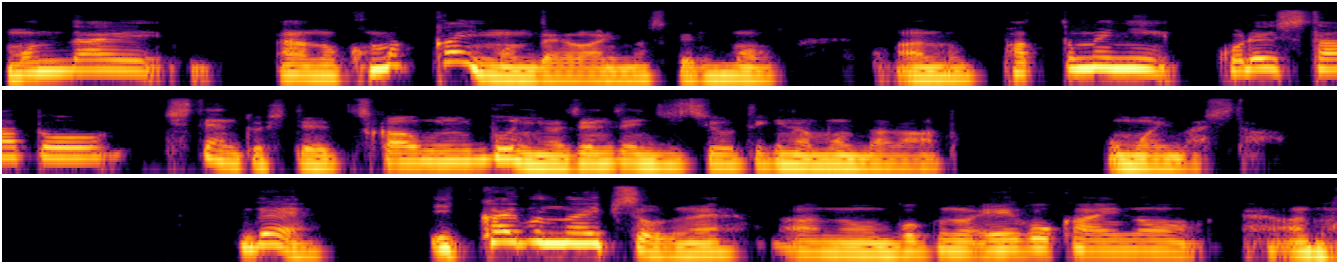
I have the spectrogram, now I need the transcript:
問題、あの、細かい問題はありますけども、あの、パッと目に、これスタート地点として使う分には全然実用的なもんだなと思いました。で、1回分のエピソードね、あの、僕の英語会の、あの、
